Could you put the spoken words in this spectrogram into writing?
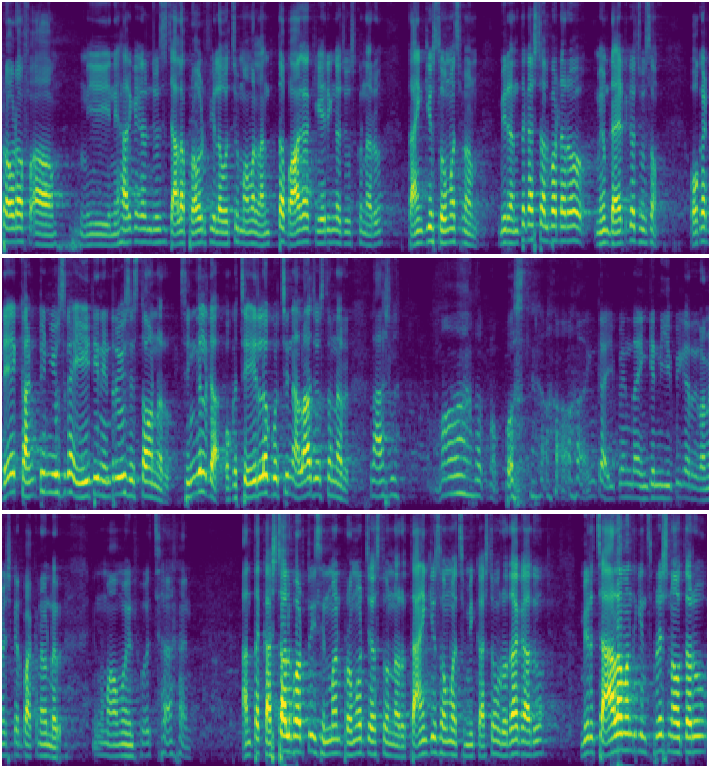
proud of me Niharika గారిని చూసి చాలా ప్రౌడ్ ఫీల్ అవ్వచ్చు. మమ్మల్ని అంత బాగా కేరింగ్గా చూసుకున్నారు. Thank you so much ma'am మీరు ఎంత కష్టాలు పడ్డారో మేము డైరెక్ట్గా చూసాం. ఒక డే కంటిన్యూస్గా ఎయిటీన్ ఇంటర్వ్యూస్ ఇస్తూ ఉన్నారు. సింగిల్గా ఒక చైర్లోకి వచ్చి అలా చూస్తున్నారు. లాస్ట్లో మా నాకు నొప్పి వస్తే ఇంకా అయిపోయిందా? ఇంకెన్ని ఈపీ గారు రమేష్ గారు పక్కన ఉన్నారు. ఇంక మామూలు వెళ్ళిపోవచ్చా అని. అంత కష్టాలు పడుతూ ఈ సినిమాని ప్రమోట్ చేస్తూ ఉన్నారు. థ్యాంక్ యూ సో మచ్ మీ కష్టం వృధా కాదు. మీరు చాలామందికి ఇన్స్పిరేషన్ అవుతారు.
